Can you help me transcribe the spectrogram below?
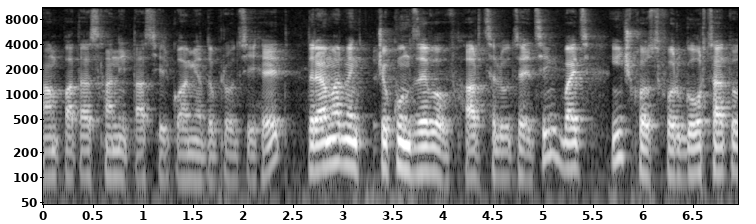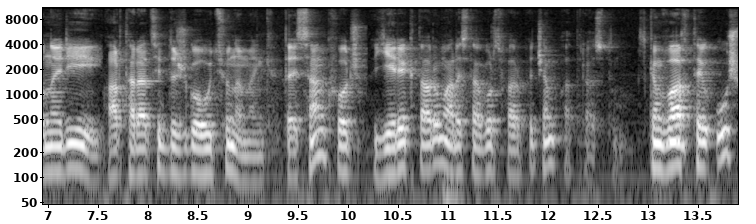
համապատասխանի 12-ամյա դպրոցի հետ Դրա համար մենք ճկուն ձևով հարցը լուծեցինք, բայց ինչ խոսք, որ գործատոների արդարացի դժգոհությունը մենք տեսանք, որ 3 տարում արեստագործ վարպետ չեն պատրաստում։ Իսկն վաղ թե ուշ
